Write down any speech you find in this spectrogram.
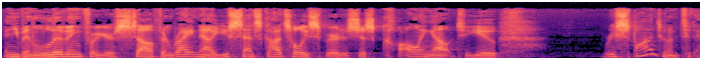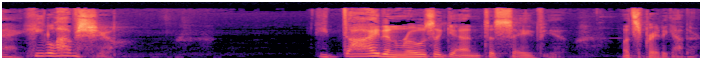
and you've been living for yourself. And right now you sense God's Holy Spirit is just calling out to you. Respond to Him today. He loves you. He died and rose again to save you. Let's pray together.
